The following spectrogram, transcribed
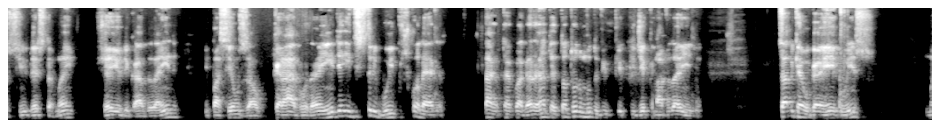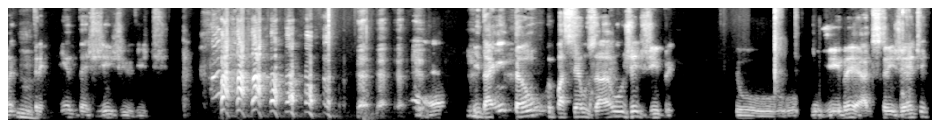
assim, desse tamanho, cheio de cravo da Índia, e passei a usar o cravo da Índia e distribuí para os colegas. Tá, tá com a garganta, então todo mundo pedia cravo da Índia. Sabe o que eu ganhei com isso? Uma tremenda gengivite. É. E daí, então, eu passei a usar o gengibre. O, o gengibre é adstringente.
